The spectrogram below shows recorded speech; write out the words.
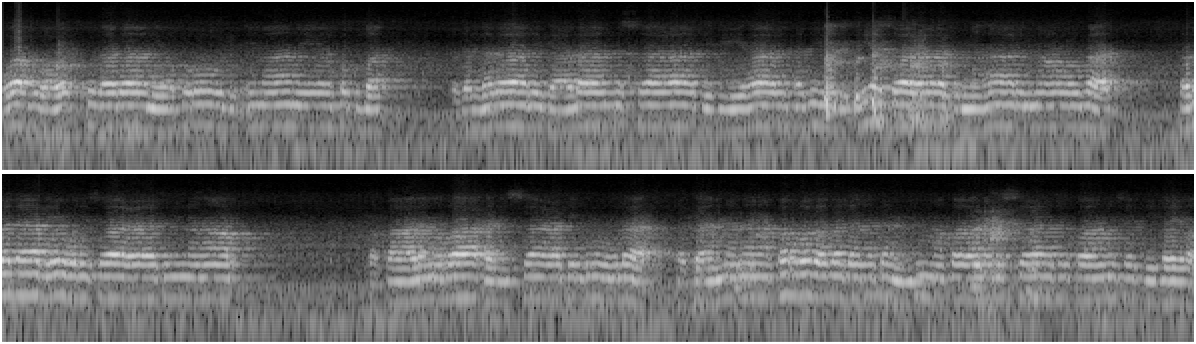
وهو وقت الأذان وخروج الإمام إلى الخطبة فدل ذلك على أن الساعات في هذا الحديث هي ساعات النهار المعروفات. فبدا بأول ساعات النهار. فقال من راح في الساعة الأولى فكأنما قرب بدنة ثم قال في الساعة الخامسة بيضة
